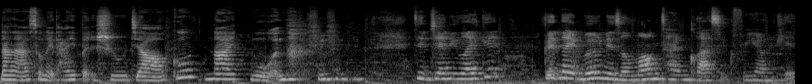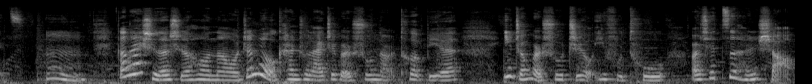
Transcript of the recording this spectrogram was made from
娜娜送给她一本书，叫《Good Night Moon》。 Did Jenny like it? Goodnight Moon is a longtime classic for young kids. 嗯，刚开始的时候呢，我真没有看出来这本书哪儿特别。一整本书只有一幅图，而且字很少，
